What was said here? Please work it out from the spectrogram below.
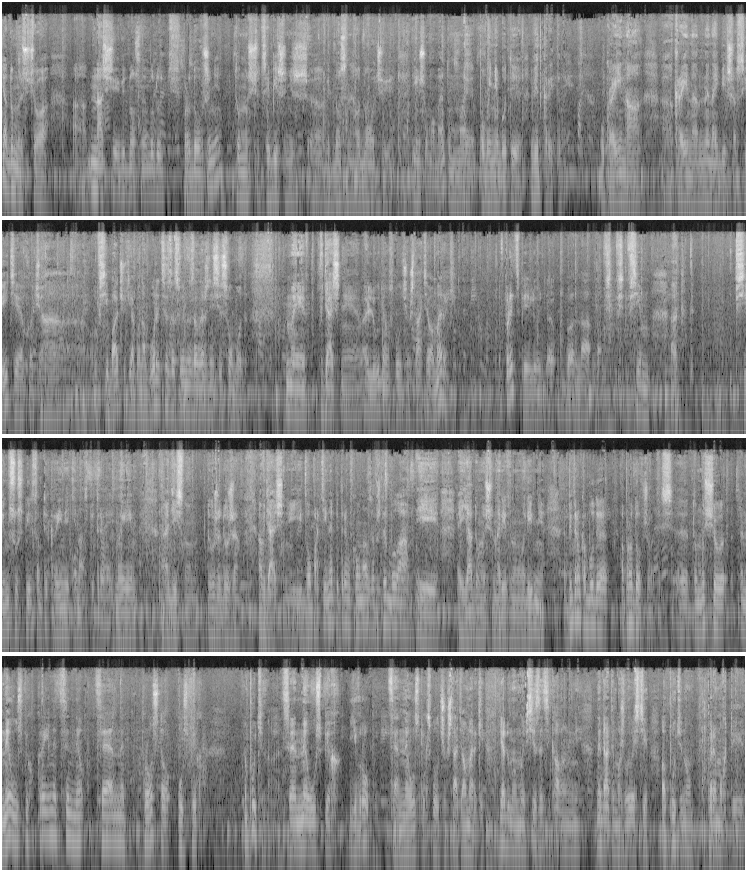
Я думаю, що наші відносини будуть продовжені, тому що це більше ніж е, відносини одного чи іншого моменту. Ми повинні бути відкритими. Україна е, країна не найбільша в світі, хоча е, всі бачать, як вона бореться за свою незалежність і свободу. Ми вдячні людям Сполучених Штатів Америки. В принципі, люд... в- на, на всім всім суспільствам тих країн, які нас підтримують. Ми їм е, дійсно дуже дуже вдячні. І двопартійна підтримка у нас завжди була. І я думаю, що на рівному рівні підтримка буде продовжуватись, Е, тому що не успіх України це не це не просто успіх. Путіна це не успіх Європи, це не успіх Сполучених Штатів Америки. Я думаю, ми всі зацікавлені не дати можливості Путіну перемогти.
